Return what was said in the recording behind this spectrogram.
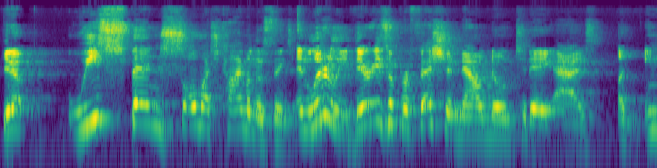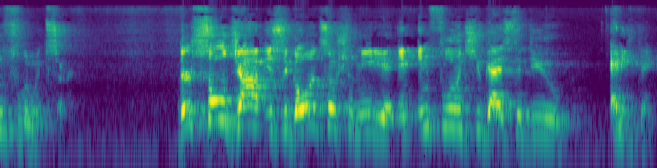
You know, we spend so much time on those things. And literally, there is a profession now known today as an influencer. Their sole job is to go on social media and influence you guys to do anything,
